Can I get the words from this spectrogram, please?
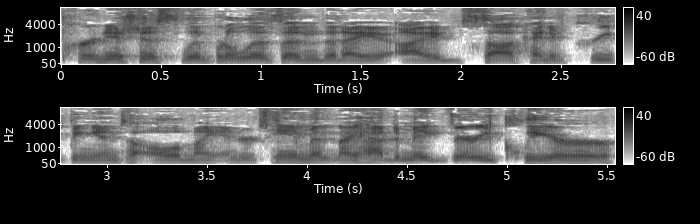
pernicious liberalism that I, I saw kind of creeping into all of my entertainment, and I had to make very clear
